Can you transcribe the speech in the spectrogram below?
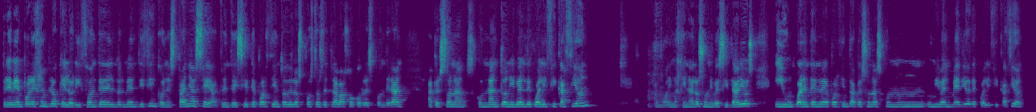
Prevén, por ejemplo, que el horizonte del 2025 en España sea 37% de los puestos de trabajo corresponderán a personas con alto nivel de cualificación como imaginaros, universitarios y un 49% a personas con un, nivel medio de cualificación,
